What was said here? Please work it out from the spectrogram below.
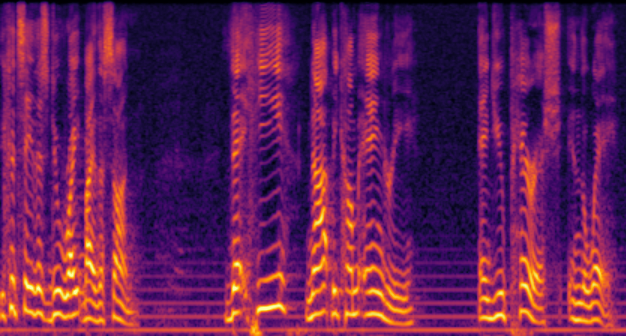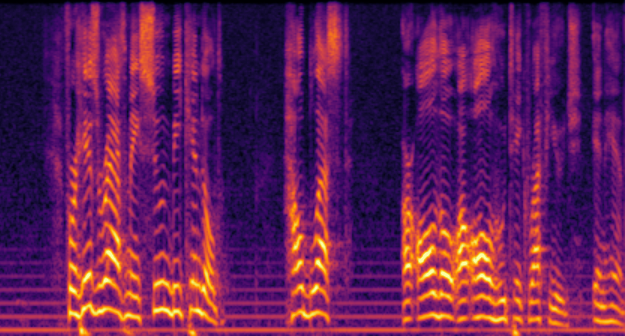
You could say this do right by the Son. That he not become angry and you perish in the way. For his wrath may soon be kindled. How blessed are all, are all who take refuge in him.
